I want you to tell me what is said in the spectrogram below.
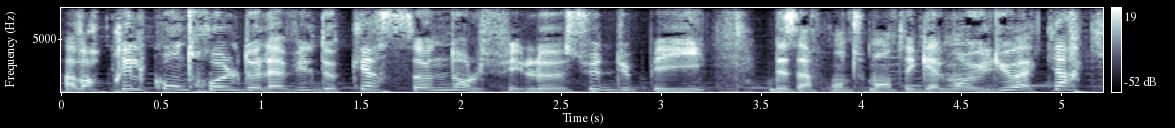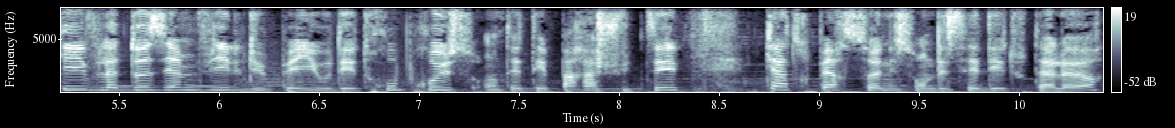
avoir pris le contrôle de la ville de Kherson dans le, le sud du pays. Des affrontements ont également eu lieu à Kharkiv la deuxième ville du pays où des troupes russes ont été parachutées. Quatre personnes y sont décédées tout à l'heure.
